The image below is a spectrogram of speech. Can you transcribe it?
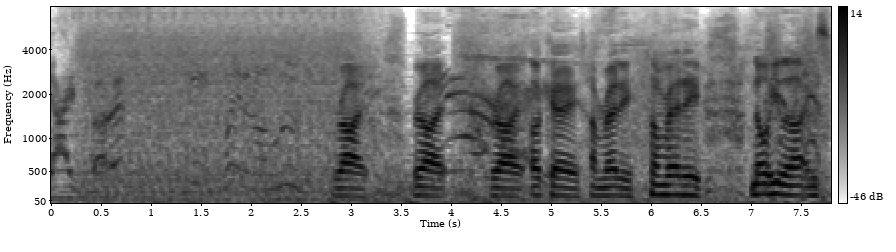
die first? Right, right, right. Okay, I'm ready. I'm ready. No healing items.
